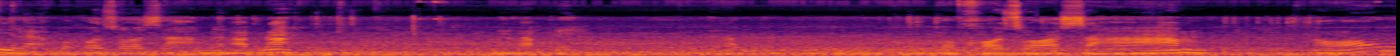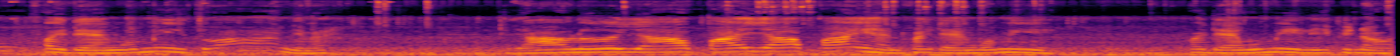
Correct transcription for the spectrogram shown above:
นี่แหละบคสสามนะครับเนาะนะครับนี่นะครับบคสสาม อ๋อไฟแดงบ่มีตัวนี่ไหมยาวเลยยาวไปยาวไปเห็นไฟแดงบ่มี ไฟแดงบ่มีหลีพี่น้อง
